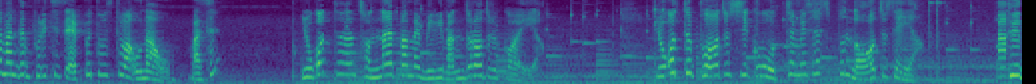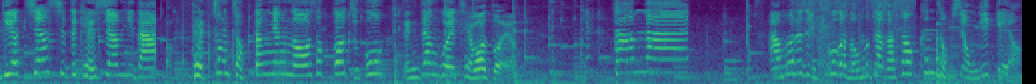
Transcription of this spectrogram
카타르에서 만든 브리티즈 애플 토스트와 오나오. 맛은? 요거트는 전날 밤에 미리 만들어둘 거예요. 요거트 부어주시고 오트밀 3스푼 넣어주세요. 드디어 치아씨드 게시합니다. 대충 적당량 넣어 섞어주고 냉장고에 재워둬요. 다음날 아무래도 입구가 너무 작아서 큰 접시 옮길게요.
